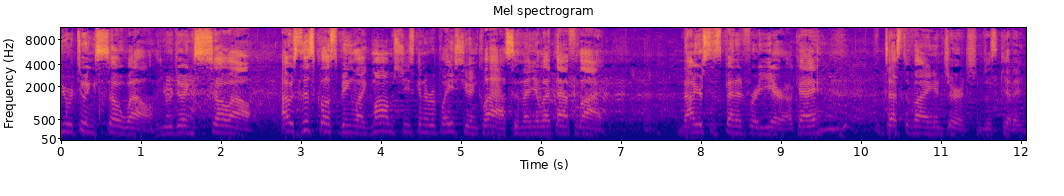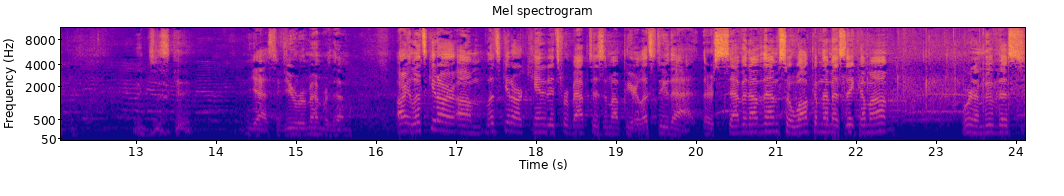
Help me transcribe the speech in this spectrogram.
You were doing so well. You were doing so well. I was this close to being like, Mom, she's going to replace you in class, and then you let that fly. Now you're suspended for a year, okay? Testifying in church. I'm just kidding. Just kidding. Yes, if you remember them. All right, let's get our um, let's get our candidates for baptism up here. Let's do that. There's seven of them, so welcome them as they come up. We're to move this.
